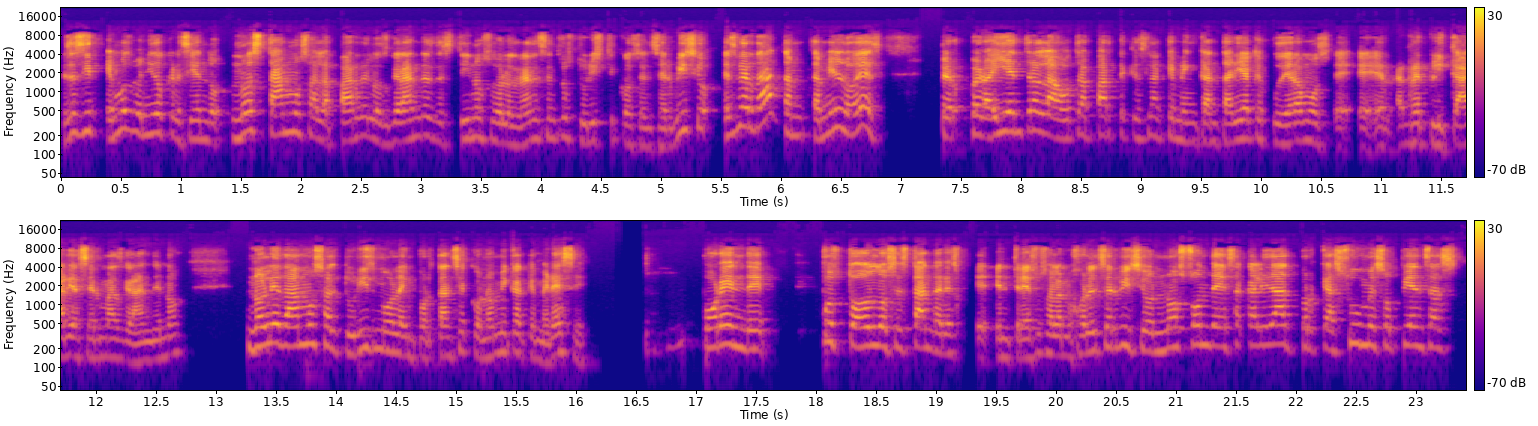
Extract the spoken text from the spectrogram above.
Es decir, hemos venido creciendo, no estamos a la par de los grandes destinos o de los grandes centros turísticos en servicio. Es verdad, también lo es. Pero, pero, ahí entra la otra parte que es la que me encantaría que pudiéramos eh, eh, replicar y hacer más grande, ¿no? No le damos al turismo la importancia económica que merece. Por ende, pues todos los estándares, e, entre esos a lo mejor el servicio, no son de esa calidad porque asumes o piensas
